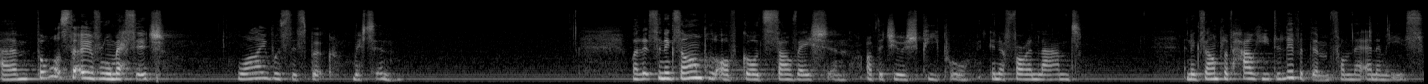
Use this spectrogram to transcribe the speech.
Um, but what's the overall message? Why was this book written? Well, it's an example of God's salvation of the Jewish people in a foreign land, an example of how he delivered them from their enemies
